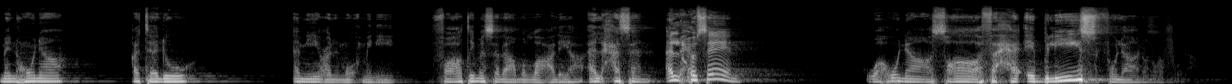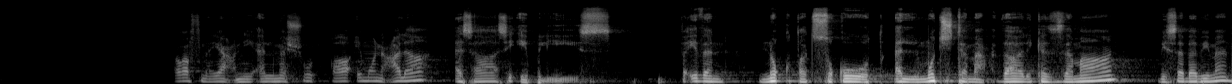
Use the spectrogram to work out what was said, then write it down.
من هنا قتلوا أمير المؤمنين. فاطمة سلام الله عليها. الحسن. الحسين. وهنا صافح إبليس فلان وفلان. عرفنا يعني المشروع قائم على أساس إبليس. فإذا نقطة سقوط المجتمع ذلك الزمان بسبب من؟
